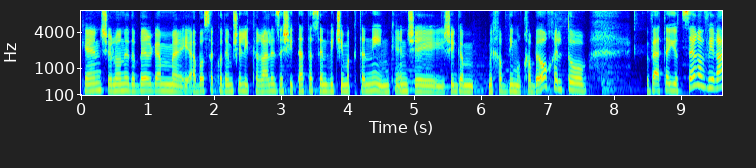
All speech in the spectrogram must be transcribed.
כן? שלא נדבר גם, אה, הבוס הקודם שלי קרא לזה שיטת הסנדוויצ'ים הקטנים, כן? ש, שגם מכבדים אותך באוכל טוב. ואתה יוצר אווירה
